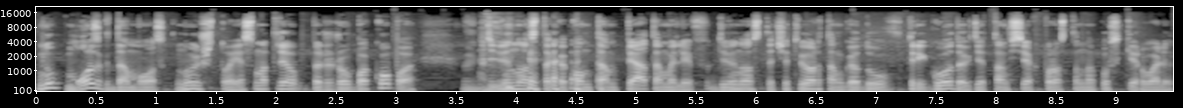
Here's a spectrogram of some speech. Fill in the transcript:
ну мозг да мозг, ну и что? Я смотрел Робокопа в 90 каком там пятом или в 94 году в три года, где там всех просто на куски рвали.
